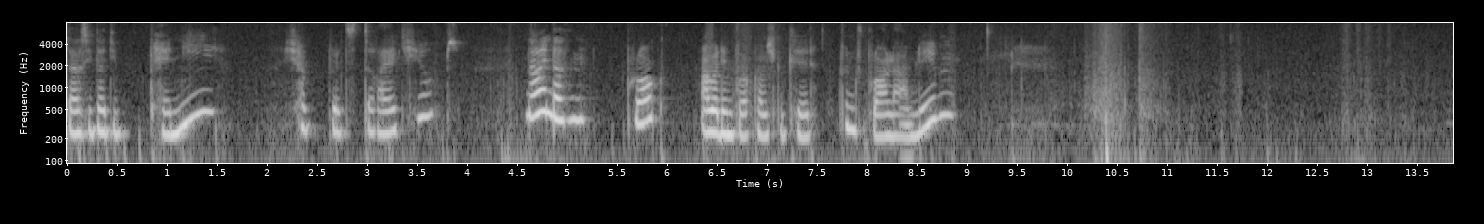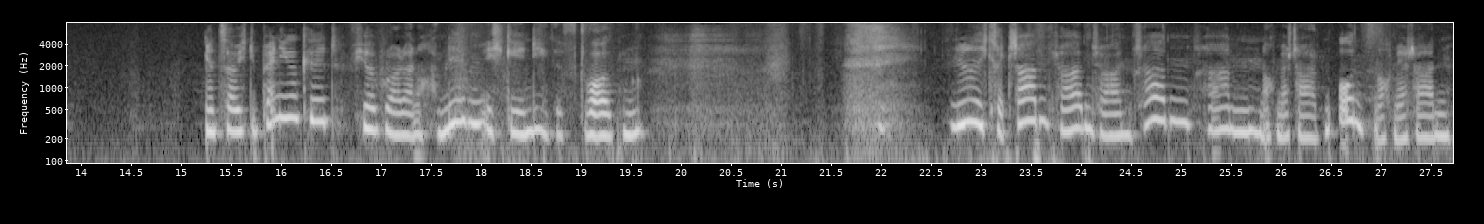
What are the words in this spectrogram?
Da ist wieder die Penny. Ich habe jetzt drei Cubes. Nein, das ist ein Brock. Aber den Brock habe ich gekillt. Fünf Brawler am Leben. Jetzt habe ich die Penny gekillt. Vier Brawler noch am Leben. Ich gehe in die Giftwolken. Ja, ich krieg Schaden, Schaden, Schaden, Schaden, Schaden, noch mehr Schaden und noch mehr Schaden.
